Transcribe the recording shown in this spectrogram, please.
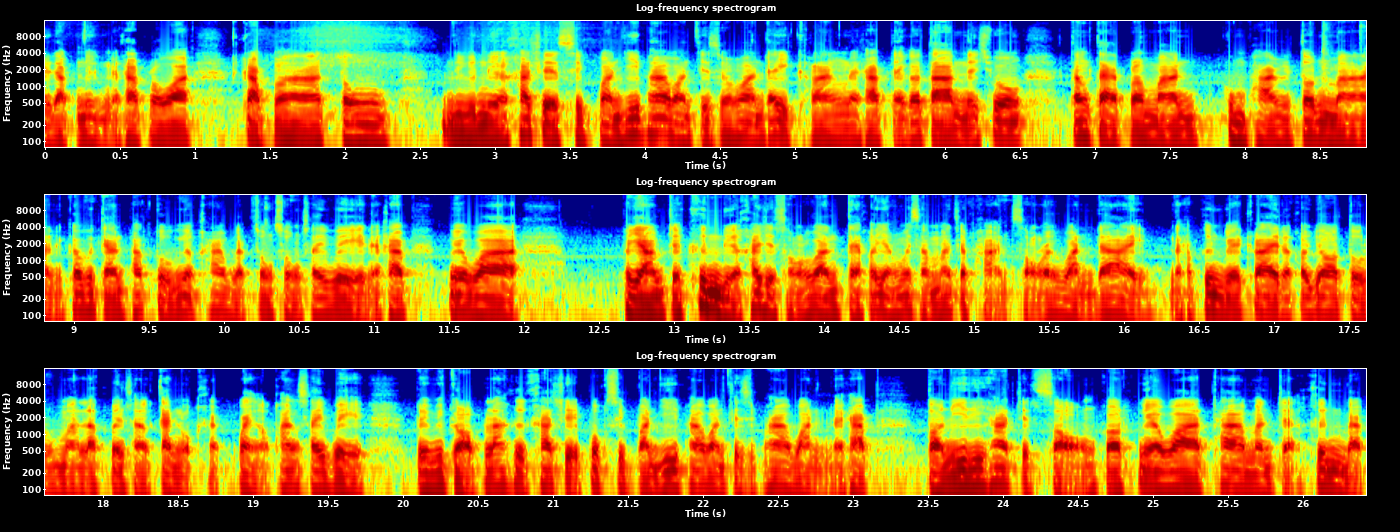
ระดับหนึ่งนะครับ เพราะว่ากลับมาตรงยืนเหนือค่าเฉลี่ย10 วัน 25 วัน 75 วันได้อีกครั้งนะครับ แต่ก็ตามในช่วงตั้งแต่ประมาณกุมภาพันธ์ต้นมา ก็เป็นการพักตัววิ่งข้ามแบบทรงๆไซเวย์นะครับ ไม่ว่า พยายามจะขึ้นเหนือค่าเฉลี่ย200 วัน แต่ก็ยังไม่สามารถจะผ่าน 200 วันได้นะครับขึ้นใกล้ๆแล้วก็ย่อตัวลงมา แล้วเป็นสถานการณ์แกว่งออกข้างไซด์เวย์โดยมีกรอบล่างคือค่าเฉลี่ยพวก 10 วัน 25 วัน 75 วันนะครับตอนนี้ที่ 572 ก็เรียกว่าถ้ามันจะขึ้นแบบ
